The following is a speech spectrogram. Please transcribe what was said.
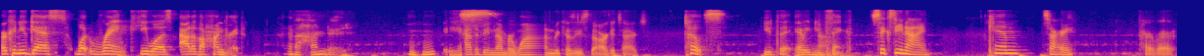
or can you guess what rank he was out of 100? Out of a hundred. He had to be number one because he's the architect. Totes. You'd think. I mean, you'd think. 69. Kim, Sorry. pervert.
